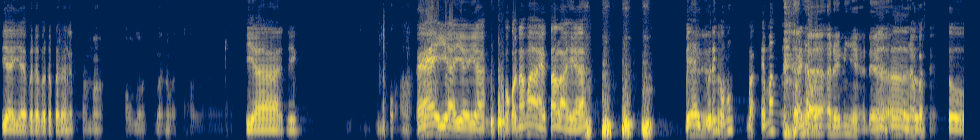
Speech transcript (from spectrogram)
Iya iya benar benar benar. ingat sama Allah Subhanahu Wa Taala. Iya anjing. Eh iya iya iya. Pokoknya mah eta lah ya. Be, Iya, gue iya. ngomong emang beda ada ada ininya, ada Heeh, tuh. napasnya. Tuh.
